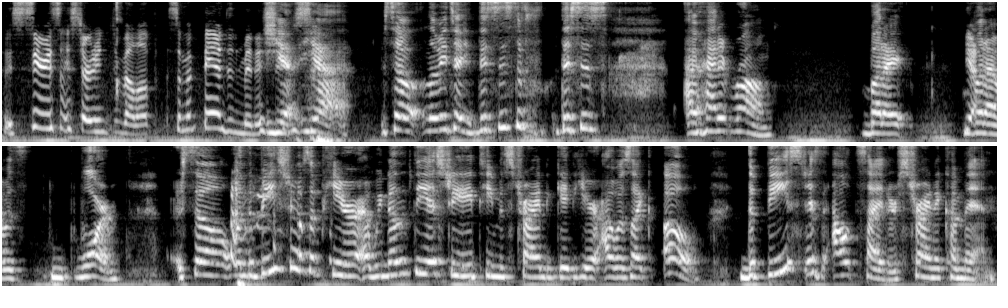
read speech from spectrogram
who's seriously starting to develop some abandonment issues. yeah, yeah. So let me tell you, this is the this is. I had it wrong, but I Yeah. but I was warm. So when the beast shows up here, and we know that the SGA team is trying to get here, I was like, oh, the beast is outsiders trying to come in,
